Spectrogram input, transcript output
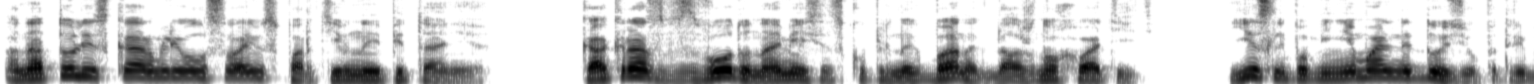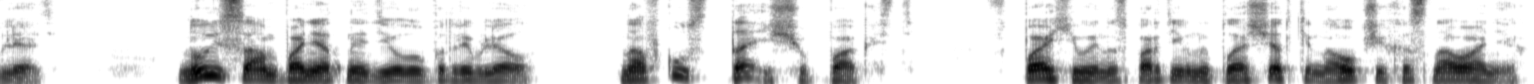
Анатолий скармливал своим спортивное питание. Как раз взводу на месяц купленных банок должно хватить, если по минимальной дозе употреблять. Ну и сам, понятное дело, употреблял. На вкус та еще пакость, впахивая на спортивной площадке на общих основаниях,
